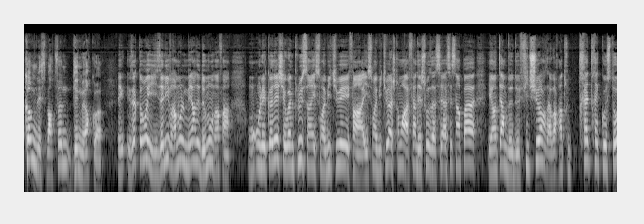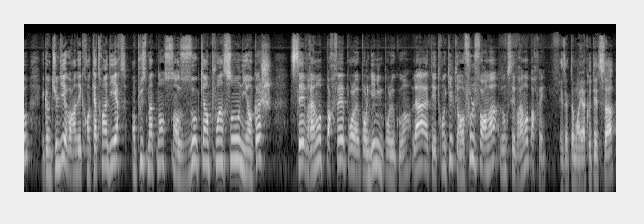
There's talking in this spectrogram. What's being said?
comme les smartphones gamers, quoi. Exactement, ils allient vraiment le meilleur des deux mondes. Hein. Enfin, on, les connaît chez OnePlus, hein, ils sont habitués, enfin, ils sont habitués à, justement à faire des choses assez, sympas et en termes de, features, avoir un truc très très costaud. Et comme tu le dis, avoir un écran 90 Hz, en plus maintenant sans aucun poinçon ni encoche c'est vraiment parfait pour le, pour le, gaming pour le coup. Hein. Là, tu es tranquille, tu es en full format, donc c'est vraiment parfait. Exactement. Et à côté de ça,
